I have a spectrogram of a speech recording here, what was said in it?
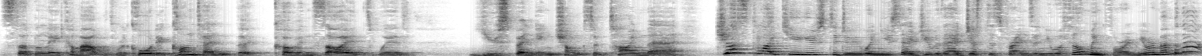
suddenly come out with recorded content that coincides with you spending chunks of time there, just like you used to do when you said you were there just as friends and you were filming for him. You remember that?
